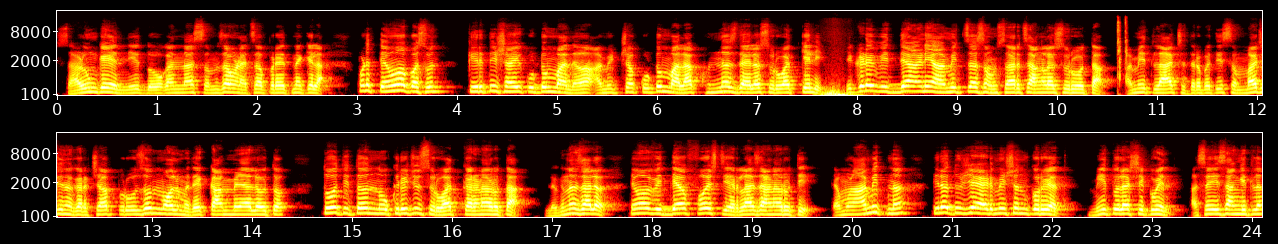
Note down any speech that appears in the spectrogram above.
साळुंके यांनी दोघांना समजावण्याचा प्रयत्न केला. पण तेव्हापासून कीर्तिशाही कुटुंबानं अमितच्या कुटुंबाला खुन्नस द्यायला सुरुवात केली. इकडे विद्या आणि अमितचा संसार चांगला सुरू होता. अमितला छत्रपती संभाजीनगरच्या प्रोझोन मॉलमध्ये काम मिळालं होतं. तो तिथं नोकरीची सुरुवात करणार होता. लग्न झालं तेव्हा विद्या फर्स्ट इयरला जाणार होती. त्यामुळे अमितनं तिला तुझे ऍडमिशन करूयात. मी तुला शिकवेन असंही सांगितलं.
